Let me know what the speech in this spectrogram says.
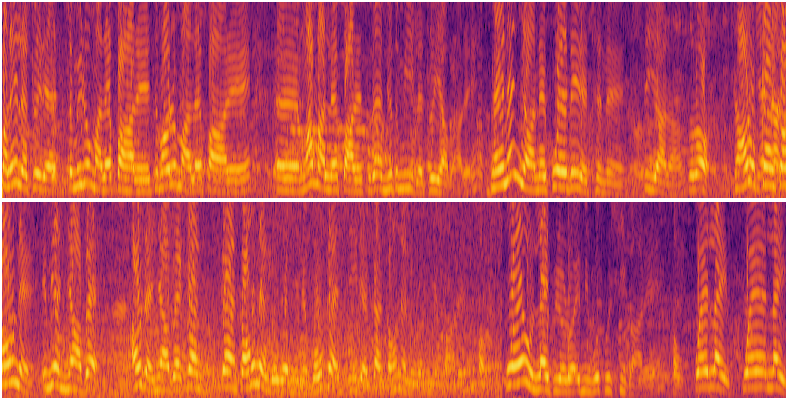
မလေးလည်းတွေ့တယ်သမီးတို့မှလည်းပါတယ်ကျမတို့မှလည်းပါတယ်အဲငါမှလည်းပါတယ်ဆိုတော့အမျိုးသမီးတွေလည်းတွေ့ရပါတယ်ဘယ်နဲ့ညာနဲ့ကွဲသေးတယ်ထင်တယ်ကြည့်ရတာဆိုတော့ဒါကတော့ကန်ကောင်းတယ်အမေကညာဘက်ဟုတ်တယ်ညာဘက်ကန်ကန်ကောင်းတယ်လို့တော့မြင်တယ်ဘိုးကန်ကြီးတယ်ကန်ကောင်းတယ်လို့တော့မြင်ပါတယ် ဟုတ်ပွဲကိုလိုက်ပြီးတော့အမေဝတ်ဖို့ရှိပါတယ်ဟုတ်ပွဲလိုက်ပွဲလိုက်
